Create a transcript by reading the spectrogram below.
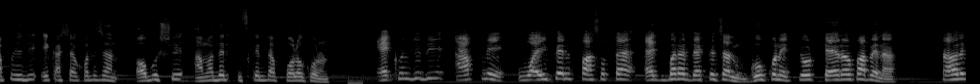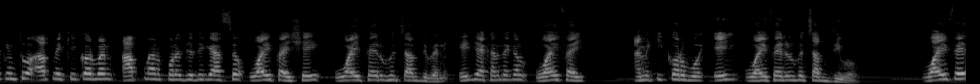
আপনি যদি এই কাজটা করতে চান, অবশ্যই আমাদের স্ক্রিনটা ফলো করুন। এখন যদি আপনি ওয়াইফের পাসওয়ার্ডটা একবারে দেখতে চান, গোপনে কেউ টেরও পাবে না, তাহলে কিন্তু আপনি কি করবেন? আপনার ফোনে যেদিকে আছে ওয়াইফাই সেই ওয়াইফাই রূপে চাপ দিবেন। এই যে এখানে দেখেন ওয়াইফাই আমি কি করব? এই ওয়াইফাই রূপে চাপ দিব। ওয়াইফাই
